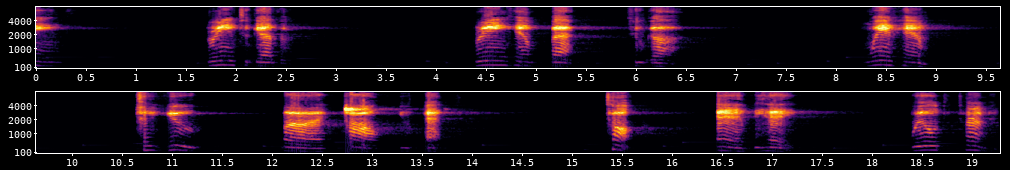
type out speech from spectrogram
means bring together, bring him back to God, win him to you by how you act, talk, and behave. Will determine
